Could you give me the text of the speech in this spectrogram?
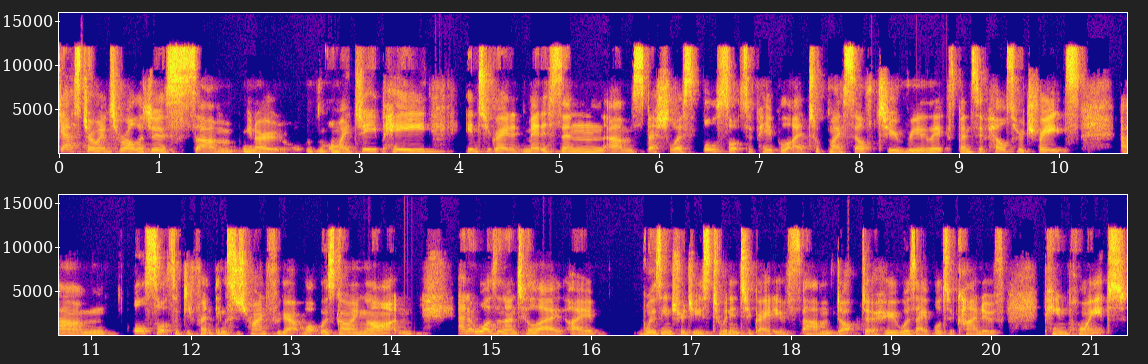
gastroenterologists, um, you know, or my GP, integrated medicine um, specialists, all sorts of people. I took myself to really expensive health retreats, um, all sorts of different things to try and figure out what was going on. And it wasn't until I, I was introduced to an integrative um, doctor who was able to kind of pinpoint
